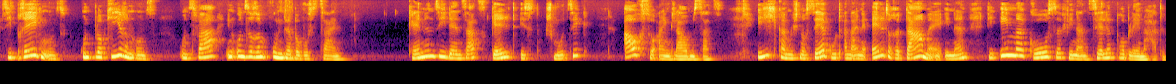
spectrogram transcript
Sie prägen uns und blockieren uns, und zwar in unserem Unterbewusstsein. Kennen Sie den Satz Geld ist schmutzig? Auch so ein Glaubenssatz. Ich kann mich noch sehr gut an eine ältere Dame erinnern, die immer große finanzielle Probleme hatte.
